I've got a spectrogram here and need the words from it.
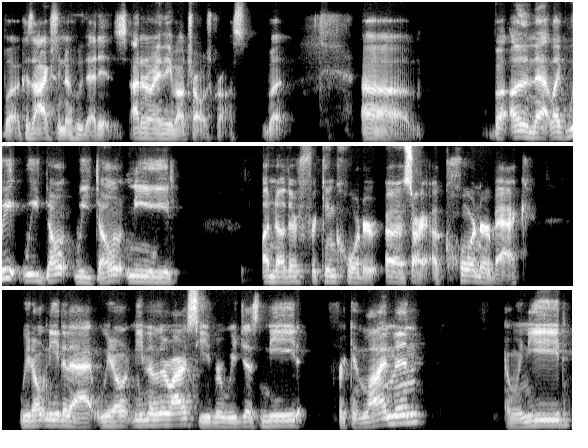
but because I actually know who that is. I don't know anything about Charles Cross, but um, but other than that, like we we don't we don't need another freaking quarter. Uh, sorry, a cornerback we don't need that. We don't need another wide receiver. We just need freaking linemen, and we need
